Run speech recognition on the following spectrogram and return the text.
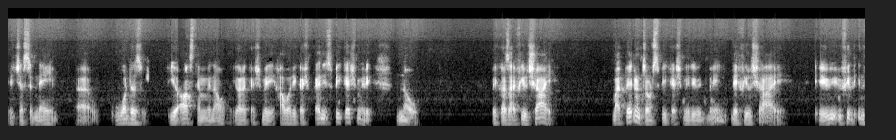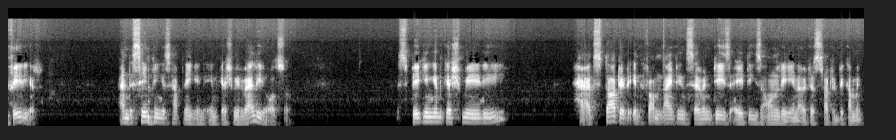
It's just a name. Uh, what does you ask them? You know, you're a Kashmiri. How are you Kashmiri? Can you speak Kashmiri? No, because I feel shy. My parents don't speak Kashmiri with me. They feel shy. You feel inferior. And the same thing is happening in, in Kashmir Valley also. Speaking in Kashmiri had started in from 1970s 80s only you know it has started becoming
